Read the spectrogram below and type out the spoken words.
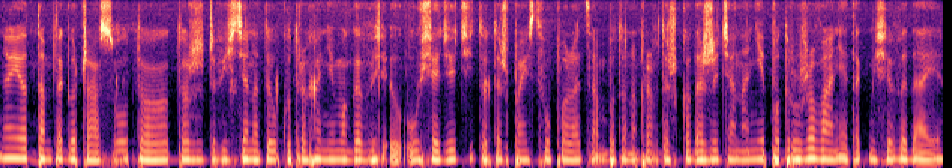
No i od tamtego czasu to, to rzeczywiście na tyłku trochę nie mogę usiedzieć i to też Państwu polecam, bo to naprawdę szkoda życia na niepodróżowanie, tak mi się wydaje.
